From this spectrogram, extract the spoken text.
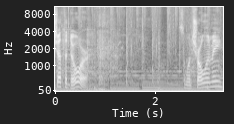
Shut the door? Someone trolling me?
